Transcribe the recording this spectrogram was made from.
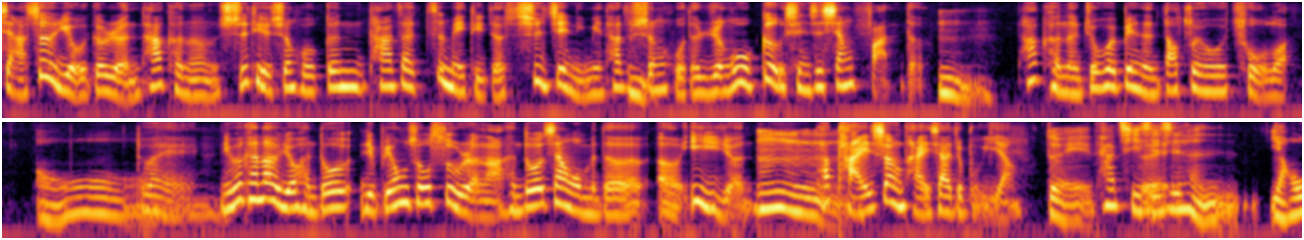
假设有一个人，他可能实体的生活跟他在自媒体的世界里面他的生活的人物个性是相反的，嗯，他可能就会变成到最后会错乱。哦，对，你会看到有很多，也不用说素人啦，很多像我们的呃艺人，嗯，他台上台下就不一样。对他其实是很摇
